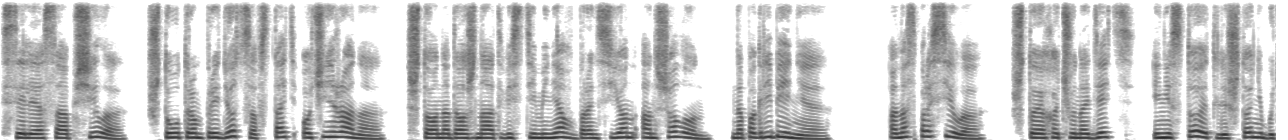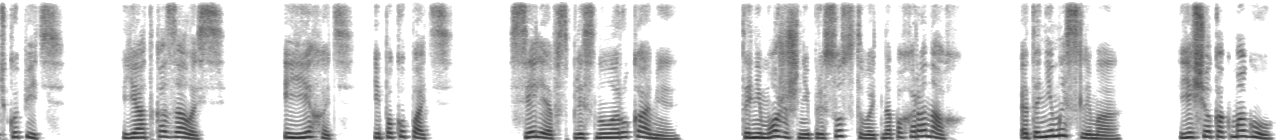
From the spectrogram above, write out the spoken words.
Селия сообщила, что утром придется встать очень рано, что она должна отвезти меня в Брансьон Аншалон на погребение. Она спросила, что я хочу надеть и не стоит ли что-нибудь купить. Я отказалась. И ехать, и покупать. Селия всплеснула руками. «Ты не можешь не присутствовать на похоронах. Это немыслимо. Еще как могу»,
